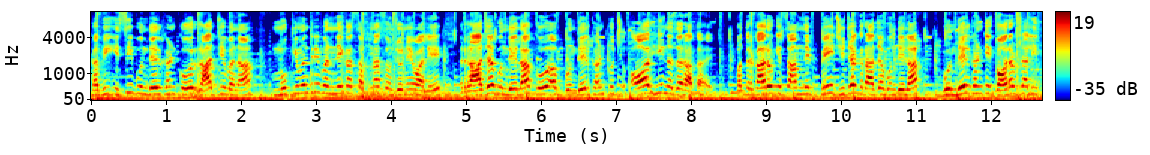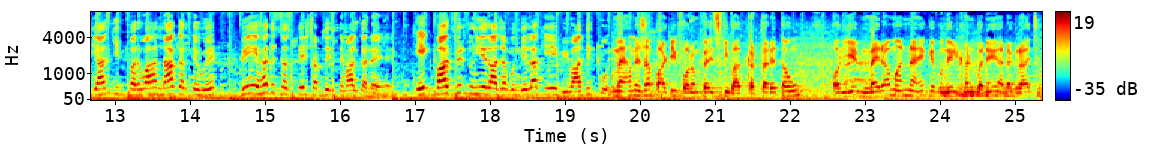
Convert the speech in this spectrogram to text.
कभी इसी बुंदेलखंड को राज्य बना, मुख्यमंत्री बनने का सपना संजोने वाले राजा बुंदेला को अब बुंदेलखंड कुछ और ही नज़र आता है। पत्रकारों के सामने बेझिझक राजा बुंदेला बुंदेलखंड के गौरवशाली इतिहास की परवाह ना करते हुए बेहद सस्ते शब्द इस्तेमाल कर रहे हैं। एक बार फिर सुनिए राजा बुंदेला के विवादित बोल। मैं हमेशा पार्टी फोरम पे इसकी बात करता रहता हूँ और ये मेरा मानना है कि बुंदेलखंड बने अलग राज्य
